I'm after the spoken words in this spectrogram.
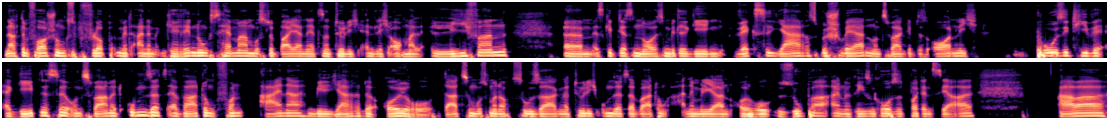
Nach dem Forschungsflop mit einem Gerinnungshemmer musste Bayern jetzt natürlich endlich auch mal liefern. Ähm, es gibt jetzt ein neues Mittel gegen Wechseljahresbeschwerden. Und zwar gibt es ordentlich positive Ergebnisse und zwar mit Umsatzerwartung von einer Milliarde Euro. Dazu muss man auch zusagen, natürlich Umsatzerwartung eine Milliarde Euro, super, ein riesengroßes Potenzial. Aber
